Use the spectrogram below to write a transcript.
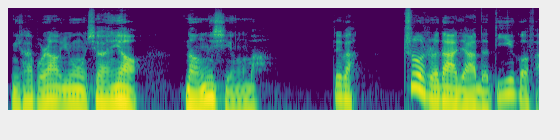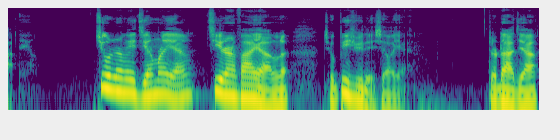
你还不让用消炎药，能行吗？对吧？这是大家的第一个反应。就认为结膜炎既然发炎了，就必须得消炎，这是大家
